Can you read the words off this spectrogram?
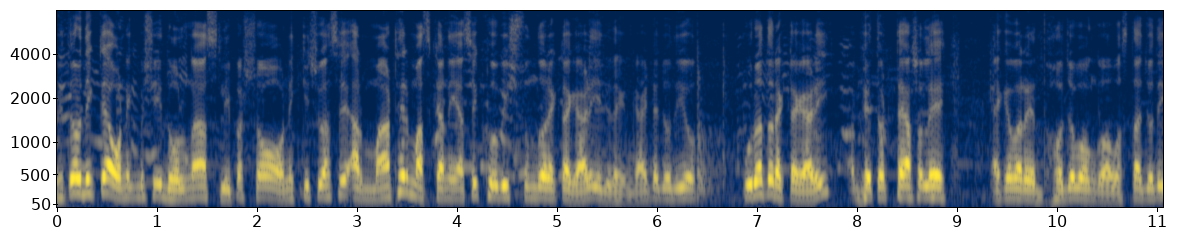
ভেতর দিকটা অনেক বেশি দোলনা স্লিপার সহ অনেক কিছু আছে আর মাঠের মাঝখানে আছে খুবই সুন্দর একটা গাড়ি। এই যে দেখেন, গাড়িটা যদিও পুরাতন একটা গাড়ি ভেতরটা আসলে একেবারে ধ্বজভঙ্গ অবস্থা। যদি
